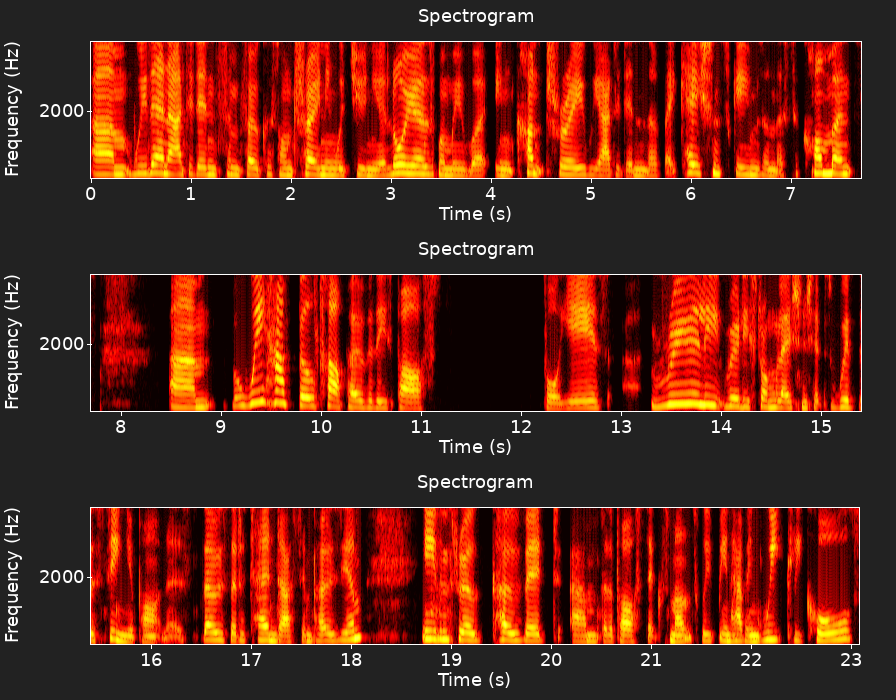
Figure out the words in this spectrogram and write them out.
Um, we then added in some focus on training with junior lawyers when we were in country. We added in the vacation schemes and the secondments. Um, but we have built up over these past four years, really, really strong relationships with the senior partners, those that attend our symposium. Even through COVID um, for the past six months, we've been having weekly calls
